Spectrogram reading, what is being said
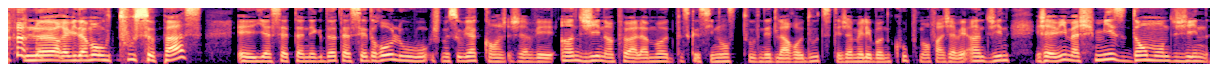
l'heure évidemment où tout se passe. Et il y a cette anecdote assez drôle où je me souviens quand j'avais un jean un peu à la mode, parce que sinon tout venait de la redoute, c'était jamais les bonnes coupes, mais enfin j'avais un jean et j'avais mis ma chemise dans mon jean.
